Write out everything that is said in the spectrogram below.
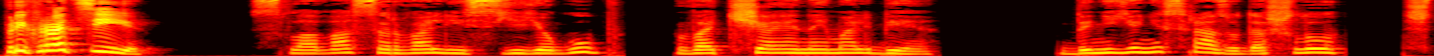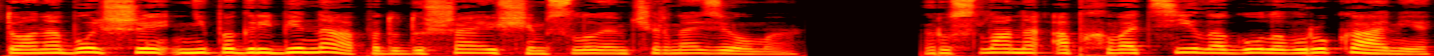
Прекрати!» Слова сорвались с ее губ в отчаянной мольбе. До нее не сразу дошло, что она больше не погребена под удушающим слоем чернозема. Руслана обхватила голову руками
